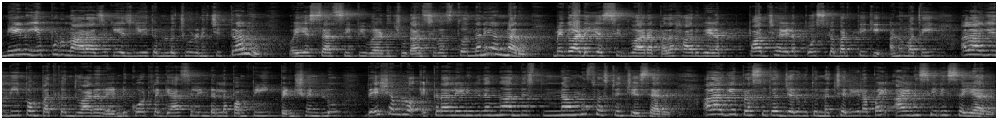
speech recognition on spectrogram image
నేను ఎప్పుడు నా రాజకీయ జీవితంలో చూడని చిత్రాలు వైఎస్ఆర్సీపీ వలన చూడాల్సి వస్తోందని అన్నారు. మెగా డిఎస్సి ద్వారా పదహారు వేల ఉపాధ్యాయుల పోస్టుల భర్తీకి అనుమతి అలాగే దీపం పథకం ద్వారా రెండు కోట్ల గ్యాస్ సిలిండర్ల పంపిణీ పెన్షన్లు దేశంలో ఎక్కడా లేని విధంగా అందిస్తున్నామని స్పష్టం చేశారు. అలాగే ప్రస్తుతం జరుగుతున్న చర్యలపై ఆయన సీరియస్ అయ్యారు.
